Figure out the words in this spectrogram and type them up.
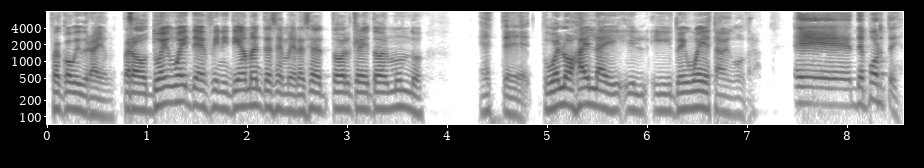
fue Kobe Bryant. Pero Dwayne Wade definitivamente se merece todo el crédito del mundo. Este, tuve los highlights y, y Dwayne Wade estaba en otra. Eh, deporte.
